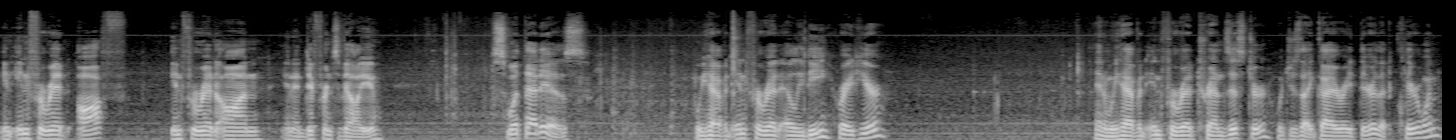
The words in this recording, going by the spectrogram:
an infrared off, infrared on, and a difference value. So what that is, we have an infrared LED right here, and we have an infrared transistor, which is that guy right there, that clear one.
